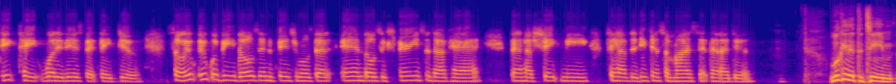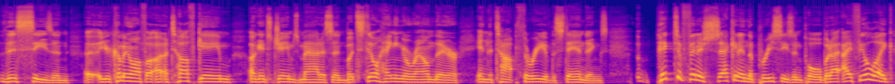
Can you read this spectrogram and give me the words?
dictate what it is that they do. So it, it would be those individuals that and those experiences I've had that have shaped me to have the defensive mindset that I do. Looking at the team this season, uh, you're coming off a, a, tough game against James Madison, but still hanging around there in the top three of the standings. Picked to finish second in the preseason poll, but I, I feel like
